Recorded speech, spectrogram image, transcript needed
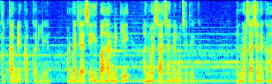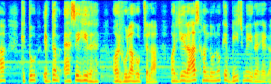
खुद का मेकअप कर लिया। और मैं जैसे ही बाहर निकली, अनवर चाचा ने मुझे देखा। अनवर चाचा ने कहा कि तू एकदम ऐसे ही रह और हुला हुप चला और ये राज हम दोनों के बीच में ही रहेगा।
